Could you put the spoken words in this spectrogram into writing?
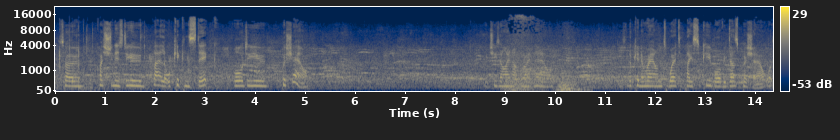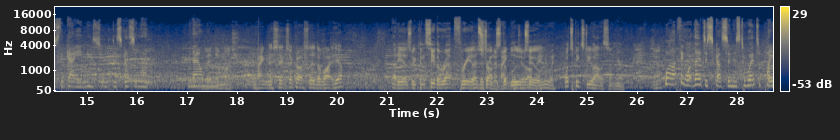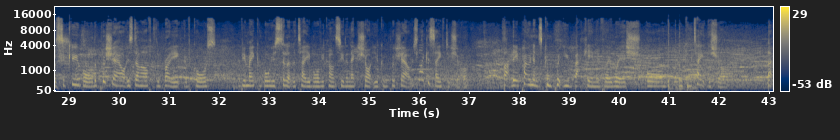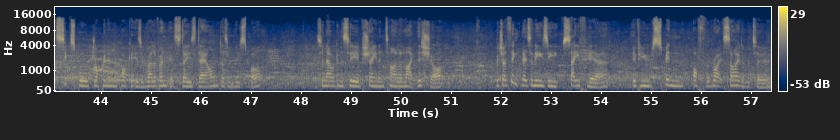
So the question is, do you play a little kick and stick or do you push out? Which he's eyeing up right now. He's looking around where to place the cue ball if he does push out. What's the gain? He's sort of discussing that with Albin. Not much. Bank the six across the, the white here. That he is. We can see the red three They're just obstructs the bank the blue two up two. anyway. What speaks to you, Allison, here? Well, I think what they're discussing is to where to place Push. the cue ball. The push out is done after the break, of course. If you make a ball, you're still at the table. If you can't see the next shot, you can push out. It's like a safety shot. But the opponents can put you back in if they wish, or you can take the shot. That six ball dropping in the pocket is irrelevant. It stays down, doesn't respot. So now we're going to see if Shane and Tyler like this shot, which I think there's an easy safe here. If you spin off the right side of the two,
